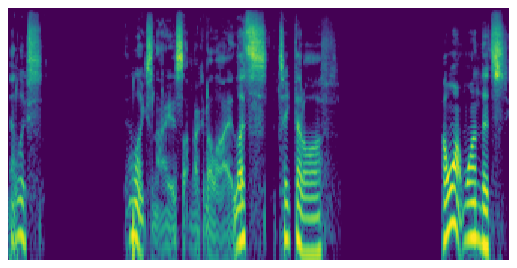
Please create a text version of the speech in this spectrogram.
that looks that looks nice. I'm not gonna lie. Let's take that off. I want one that's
